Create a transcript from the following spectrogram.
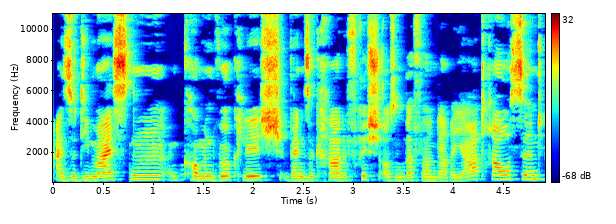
Also die meisten kommen wirklich, wenn sie gerade frisch aus dem Referendariat raus sind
